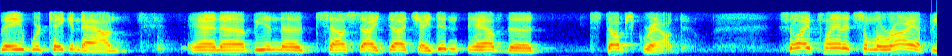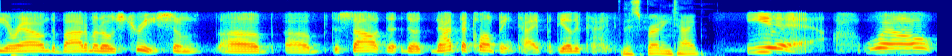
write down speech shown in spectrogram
they were taken down. And uh, being the South Side Dutch, I didn't have the stumps ground. So I planted some liriope around the bottom of those trees. Some uh, uh, the solid, the, the not the clumping type, but the other kind. The spreading type. Yeah. Well,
